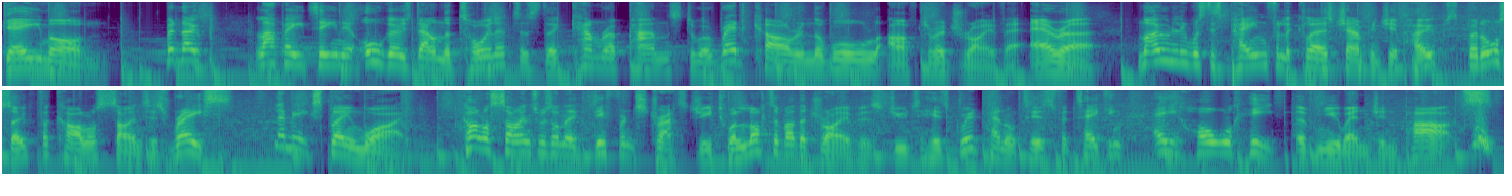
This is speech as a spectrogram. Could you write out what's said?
Game on. But nope, lap 18, it all goes down the toilet as the camera pans to a red car in the wall after a driver error. Not only was this pain for Leclerc's championship hopes, but also for Carlos Sainz's race. Let me explain why. Carlos Sainz was on a different strategy to a lot of other drivers due to his grid penalties for taking a whole heap of new engine parts.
